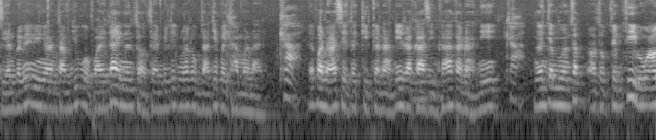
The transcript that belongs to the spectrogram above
ษียณไปไม่มีงานทำยุบออกไปได้เงินตอบแทนเป็นเล็กน้อยผมถามจะไปทำอะไรค่ะแล้วปัญหาเศรษฐกิจขนาดนี้ราคาสินค้าขนาดนี้ค่ะเงินจำนวนสักเอาเต็มที่ผมเอา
